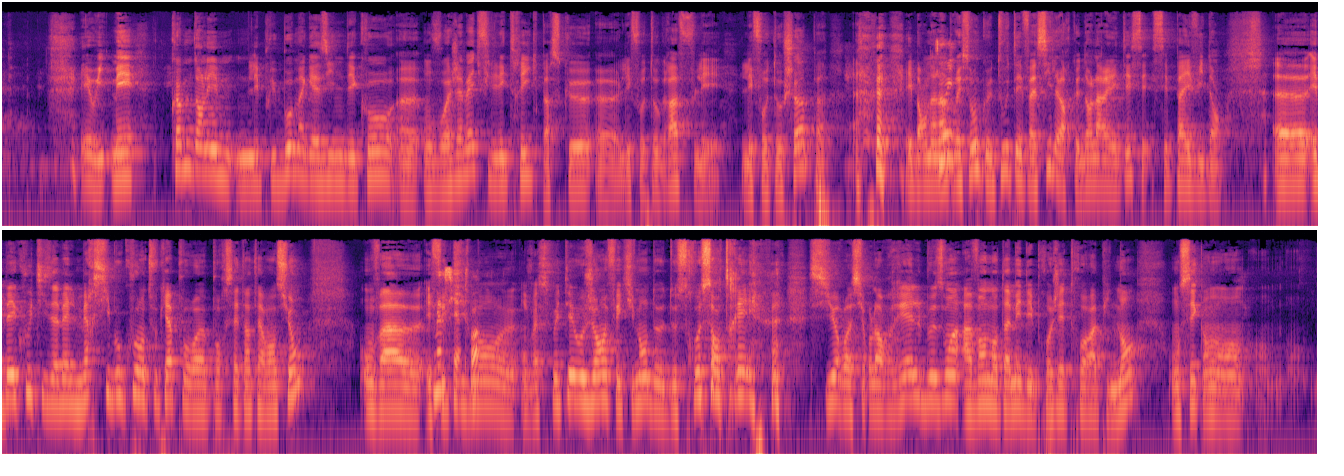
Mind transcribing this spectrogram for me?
et oui, mais comme dans les, plus beaux magazines déco, euh, on voit jamais de fil électrique parce que euh, les photographes les, les Photoshop, et ben on a l'impression que tout est facile alors que dans la réalité c'est pas évident. Euh, et ben écoute Isabelle, merci beaucoup en tout cas pour, euh, pour cette intervention. On va effectivement, on va souhaiter aux gens effectivement de, de se recentrer sur, sur leurs réels besoins avant d'entamer des projets trop rapidement. On sait qu'en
